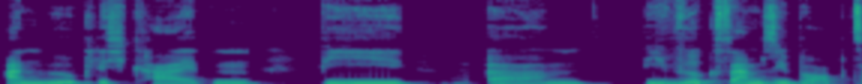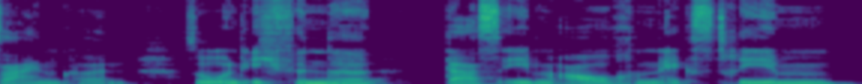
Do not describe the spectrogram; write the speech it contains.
an Möglichkeiten, wie, ähm, wie wirksam sie überhaupt sein können. So, und ich finde, das eben auch einen extrem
